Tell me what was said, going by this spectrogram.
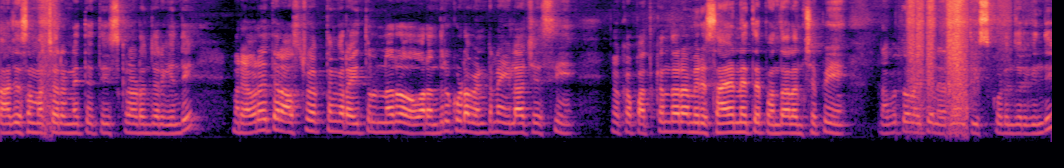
తాజా సమాచారాన్ని అయితే తీసుకురావడం జరిగింది. మరి ఎవరైతే రాష్ట్ర వ్యాప్తంగా రైతులు ఉన్నారో వారందరూ కూడా వెంటనే ఇలా చేసి యొక్క పథకం ద్వారా మీరు సాయాన్ని అయితే పొందాలని చెప్పి ప్రభుత్వం అయితే నిర్ణయం తీసుకోవడం జరిగింది.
